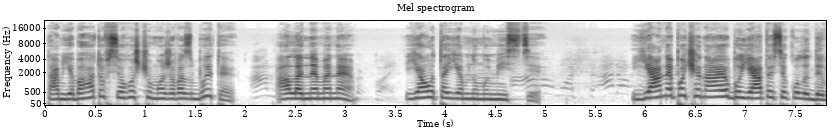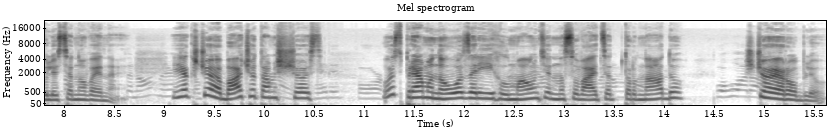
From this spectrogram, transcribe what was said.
Там є багато всього, що може вас бити, але не мене. Я у таємному місці. Я не починаю боятися, коли дивлюся новини. Якщо я бачу там щось, ось прямо на озері Ігл Маунтін насувається торнадо. Що я роблю?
